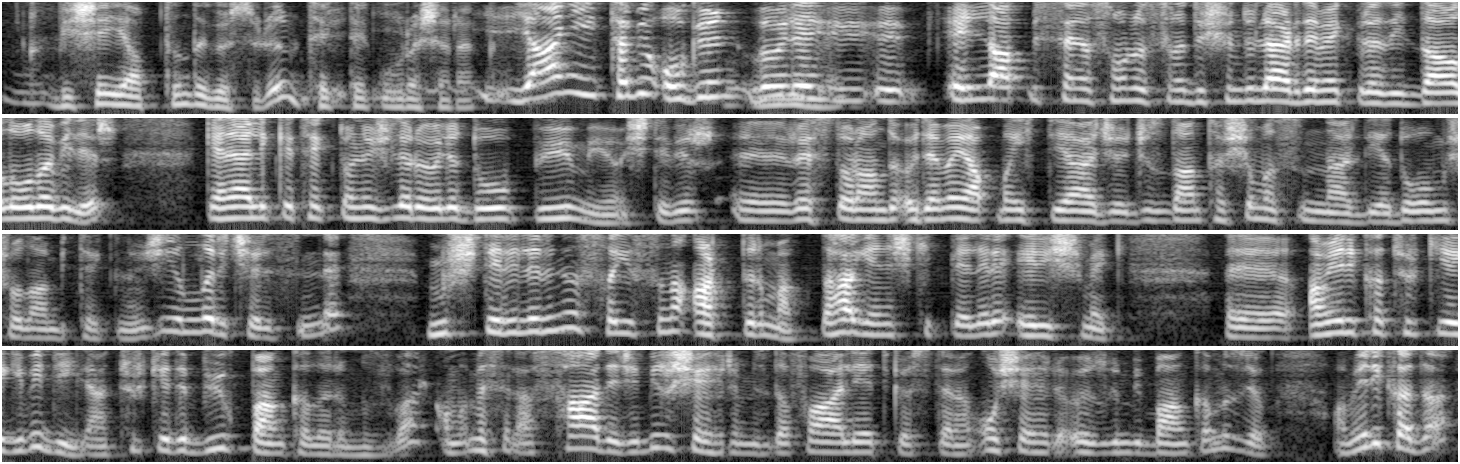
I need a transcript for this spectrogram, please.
bir şey yaptığını da gösteriyor mu tek tek uğraşarak? Yani tabii o gün böyle e, e, 50-60 sene sonrasını düşündüler demek biraz iddialı olabilir. Genellikle teknolojiler öyle doğup büyümüyor. İşte bir e, restoranda ödeme yapma ihtiyacı, cüzdan taşımasınlar diye doğmuş olan bir teknoloji. Yıllar içerisinde müşterilerinin sayısını arttırmak, daha geniş kitlelere erişmek. E, Amerika Türkiye gibi değil. Yani Türkiye'de büyük bankalarımız var ama mesela sadece bir şehrimizde faaliyet gösteren o şehre özgün bir bankamız yok. Amerika'da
